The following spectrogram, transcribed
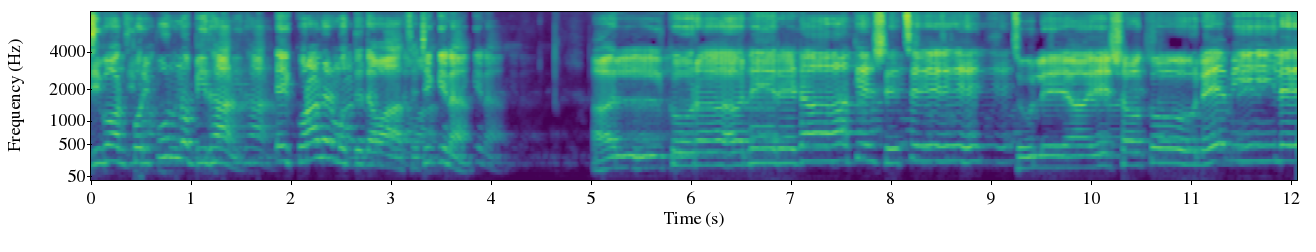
জীবন পরিপূর্ণ বিধান। এই কোরআনের মধ্যে দেওয়া আছে, ঠিক কিনা? আল কোরআনের ডাক এসেছে, চলে আয় সকলে মিলে।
